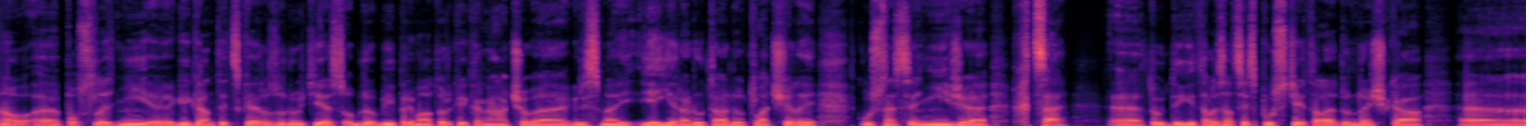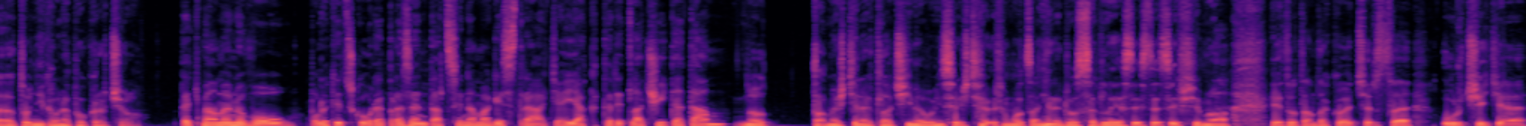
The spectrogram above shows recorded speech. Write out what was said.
No, eh, poslední eh, gigantické rozhodnutí je z období primátorky Krnáčové, kdy jsme její radu dotlačili k usnesení, že chce eh, tu digitalizaci spustit, ale do dneška to nikam nepokročilo. Teď máme novou politickou reprezentaci na magistrátě. Jak tedy tlačíte tam? No, tam ještě netlačíme, oni se ještě moc ani nedosedli, jestli jste si všimla. Je to tam takové čerstvé. Určitě e,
